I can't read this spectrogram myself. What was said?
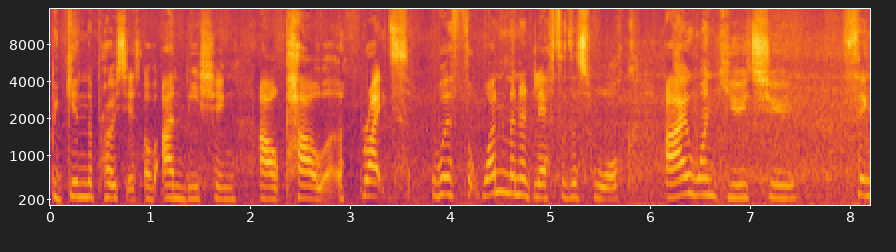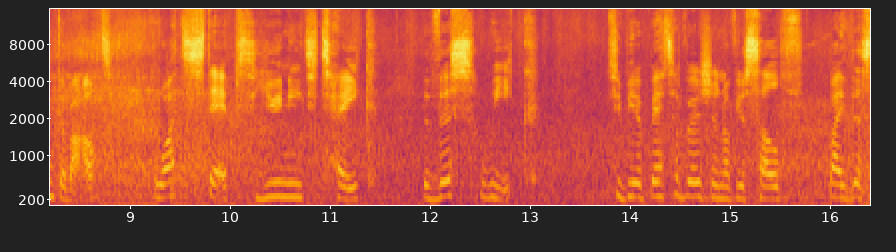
begin the process of unleashing our power. Right, with one minute left of this walk, I want you to think about what steps you need to take this week to be a better version of yourself by this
